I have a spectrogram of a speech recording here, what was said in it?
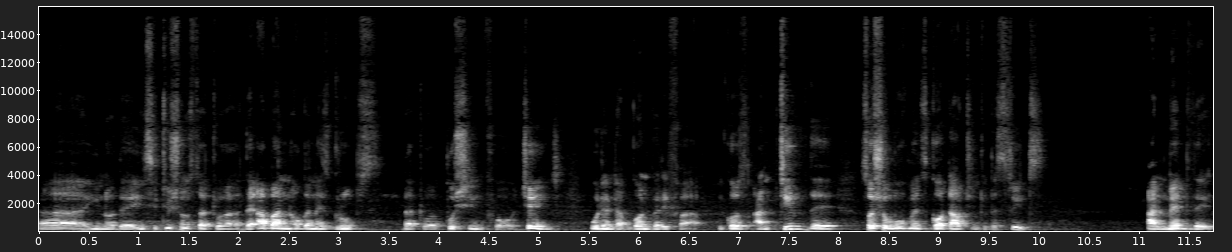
uh, you know, the institutions that were, the urban organized groups that were pushing for change wouldn't have gone very far. Because until the social movements got out into the streets and made the,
